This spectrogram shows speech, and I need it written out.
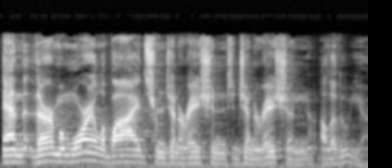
and their memorial abides from generation to generation, alleluia.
